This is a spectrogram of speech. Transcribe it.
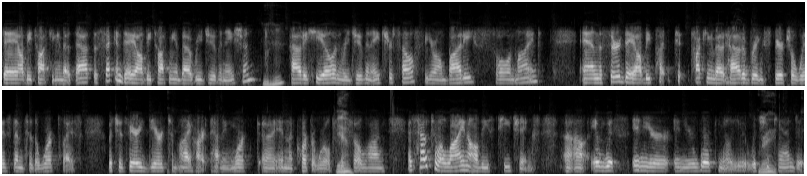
day I'll be talking about that. The second day I'll be talking about rejuvenation, mm-hmm. how to heal and rejuvenate yourself, your own body, soul, and mind. And the third day I'll be t- talking about how to bring spiritual wisdom to the workplace. Which is very dear to my heart, having worked uh, in the corporate world for Yeah. so long, is how to align all these teachings uh, with in your in your work milieu, which you can do.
